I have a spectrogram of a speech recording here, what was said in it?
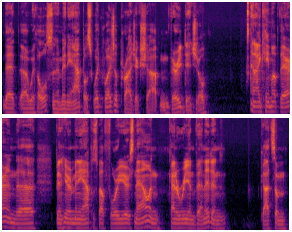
that uh, with Olson in Minneapolis, which was a project shop and very digital. And I came up there and uh, been here in Minneapolis about four years now and kind of reinvented and got some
